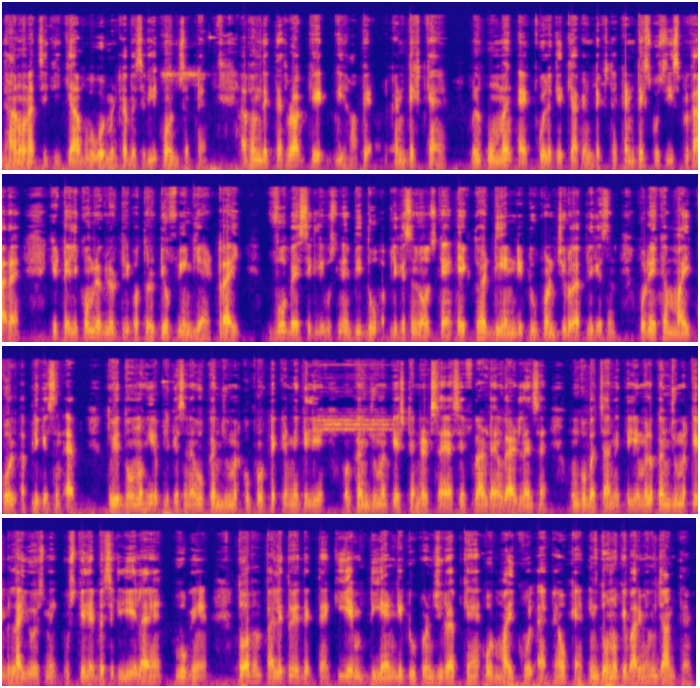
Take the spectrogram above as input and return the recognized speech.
ध्यान होना चाहिए कि क्या गवर्नमेंट का बेसिकली कॉन्सेप्ट है। अब हम देखते हैं थोड़ा कि यहाँ पे कंटेक्स्ट क्या है। मतलब उमंग एक्ट को लेके क्या कंटेक्स्ट है। कंटेक्स्ट कुछ इस प्रकार है कि telecom regulatory authority of India है ट्राई वो बेसिकली उसने भी दो एप्लीकेशन लॉन्च किए हैं। एक तो है डीएनडी 2.0 एप्लीकेशन और एक है माई कॉल एप्लीकेशन ऐप तो ये दोनों ही एप्लीकेशन है, वो कंज्यूमर को प्रोटेक्ट करने के लिए और कंज्यूमर के स्टैंडर्ड्स है सेफ़ गार्ड है गाइडलाइंस है, उनको बचाने के लिए मतलब कंज्यूमर की भलाई हो इसमें, उसके लिए बेसिकली ये लाए हैं, वो गए हैं। तो अब हम पहले तो ये देखते हैं कि ये डीएनडी 2.0 ऐप क्या है और माई कॉल ऐप है, वो क्या है? इन दोनों के बारे में हम जानते हैं।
